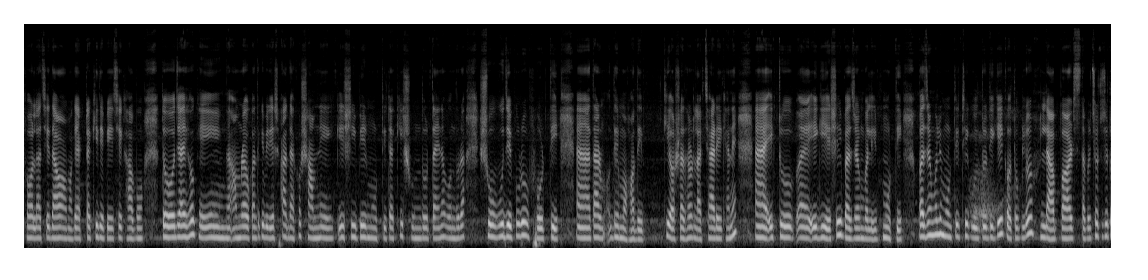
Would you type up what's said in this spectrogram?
ফল আছে? দাও, আমাকে একটা খিদে পেয়েছে, খাব। তো যাই হোক, এই আমরা ওখান থেকে বেরিয়ে আর দেখো সামনে এই শিবের মূর্তিটা কি সুন্দর, তাই না বন্ধুরা? সবুজে পুরো ভর্তি তার মধ্যে মহাদেব। কি অসাধারণ লাগছে। আর এখানে একটু এগিয়ে এসেই বজরংবলীর মূর্তি। বজরংবলী মূর্তির ঠিক উল্টো দিকেই কতগুলো লাভ বার্ডস, তারপরে ছোট ছোট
